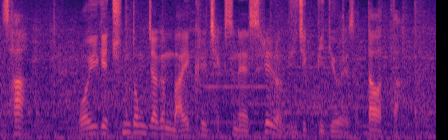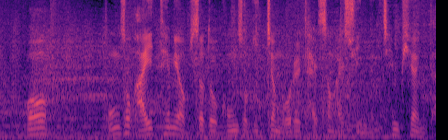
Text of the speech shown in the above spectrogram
4. 워익의 충동작은 마이클 잭슨의 스릴러 뮤직비디오에서 따왔다. 5. 공속 아이템이 없어도 공속 2.5를 달성할 수 있는 챔피언이다.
